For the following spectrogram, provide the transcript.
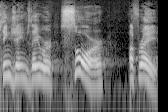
King James, they were sore afraid,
